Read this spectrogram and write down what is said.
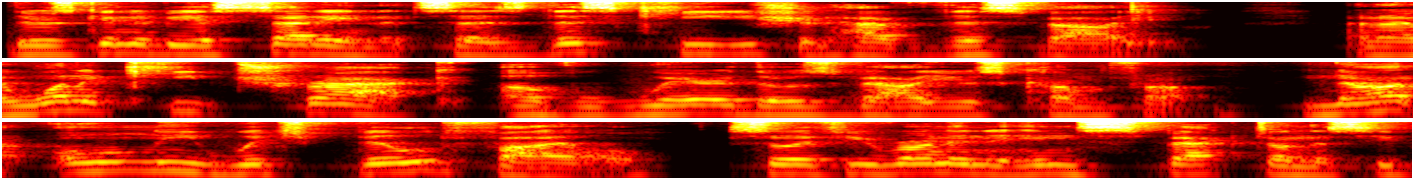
there's going to be a setting that says this key should have this value and I want to keep track of where those values come from. Not only which build file, so if you run an inspect on the C++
